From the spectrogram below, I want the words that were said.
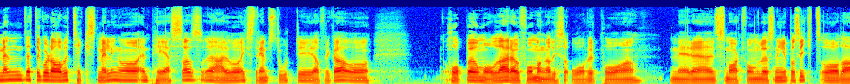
Men dette går da over tekstmelding, og MPSA er jo ekstremt stort i Afrika. Og håpet og målet der er å få mange av disse over på mer smartphone-løsninger på sikt, og da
